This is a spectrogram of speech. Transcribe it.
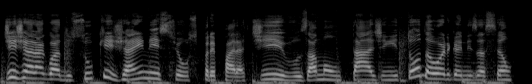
de Jaraguá do Sul, que já iniciou os preparativos, a montagem e toda a organização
